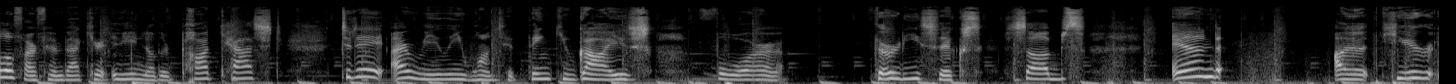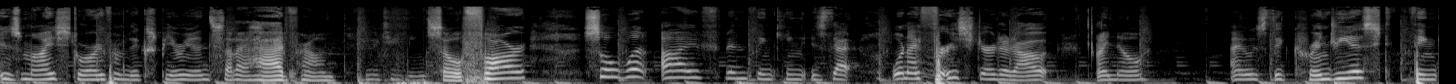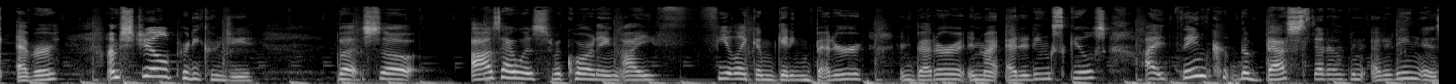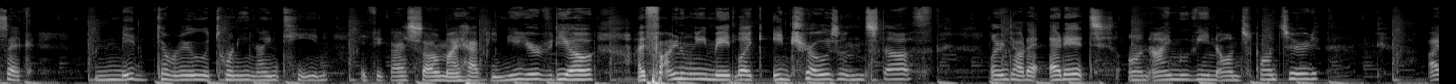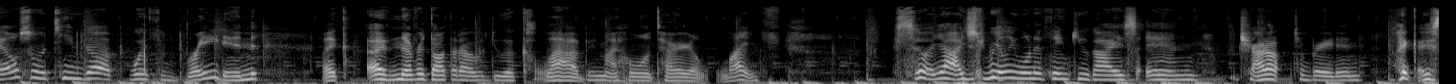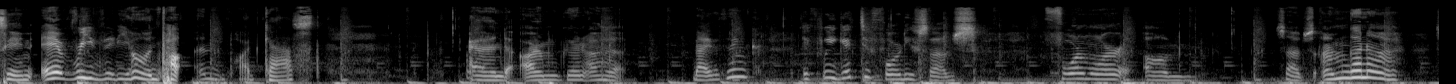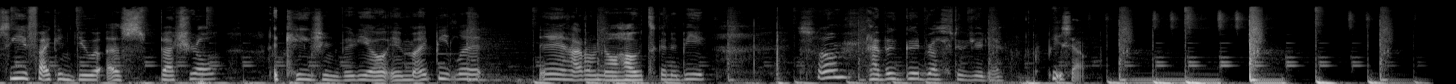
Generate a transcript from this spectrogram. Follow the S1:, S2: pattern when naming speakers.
S1: Hello, Firefan, back here in another podcast. Today, I really want to thank you guys for 36 subs. And uh, here is my story from the experience that I had from YouTubing so far. So, what I've been thinking is that when I first started out, I know I was the cringiest thing ever. I'm still pretty cringy. But so, as I was recording, I feel like I'm getting better and better in my editing skills. I think the best that I've been editing is like mid through 2019. If you guys saw my Happy New Year video, I finally made like intros and stuff. Learned how to edit on iMovie non sponsored. I also teamed up with Braden. Like, I've never thought that I would do a collab in my whole entire life. So, yeah, I just really want to thank you guys and shout out to Braden. Like I say in every video and, po- and podcast. And I'm gonna. I think if we get to 40 subs, four more um, subs, I'm gonna see if I can do a special occasion video. It might be lit. Eh, I don't know how it's gonna be. So, have a good rest of your day. Peace out.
